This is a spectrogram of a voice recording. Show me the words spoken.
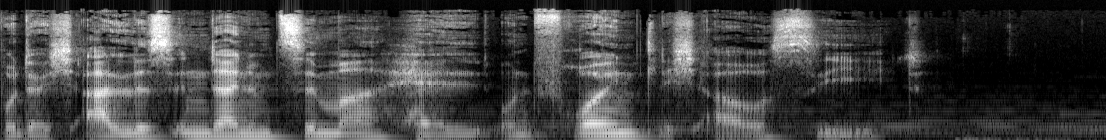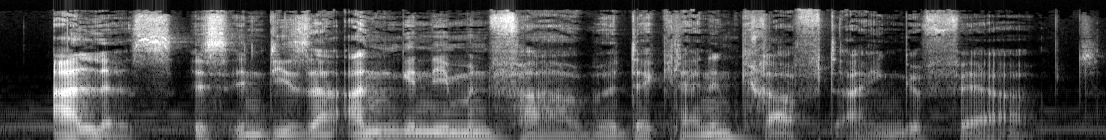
wodurch alles in deinem Zimmer hell und freundlich aussieht. Alles ist in dieser angenehmen Farbe der kleinen Kraft eingefärbt.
